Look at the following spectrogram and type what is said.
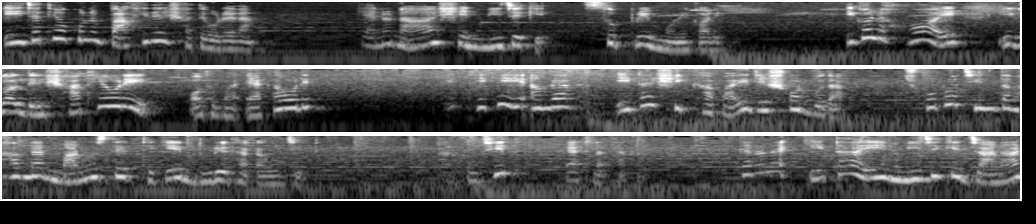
এই জাতীয় কোনো পাখিদের সাথে ওড়ে না, কেননা সে নিজেকে সুপ্রিম মনে করে। ইগল হয় ইগলদের সাথে ওড়ে অথবা একা ওড়ে। এর থেকে আমরা এটাই শিক্ষা পাই যে সর্বদা ছোট চিন্তা ভাবনার মানুষদের থেকে দূরে থাকা উচিত। আর উচিত একলা থাকা। কেননা এটাই নিজেকে জানার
